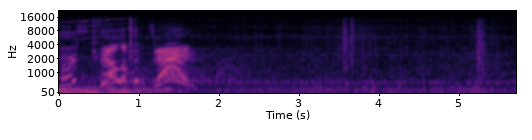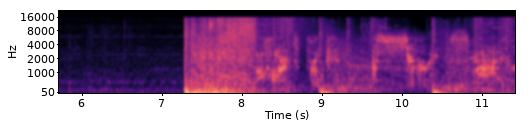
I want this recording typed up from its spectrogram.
first kill of the day! A heart broken, a shivering smile.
